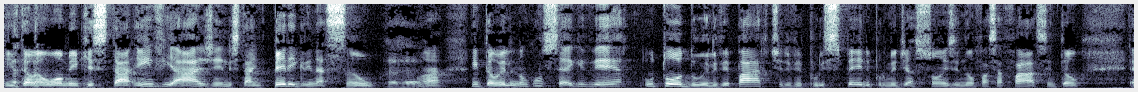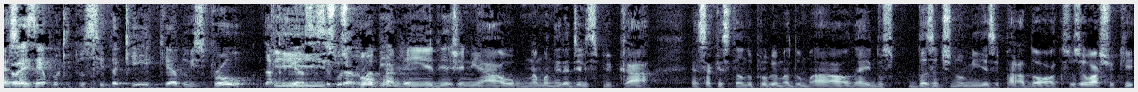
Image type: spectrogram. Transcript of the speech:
Então é um homem que está em viagem, ele está em peregrinação. Uhum. Né? Então ele não consegue ver o todo, ele vê parte, ele vê por espelho, por mediações e não face a face. Então, essa... É o exemplo que tu cita aqui, que é do Sproul, da criança Isso, segurando Sproul para mim ele é genial na maneira de ele explicar essa questão do problema do mal né, e dos, das antinomias e paradoxos. Eu acho que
